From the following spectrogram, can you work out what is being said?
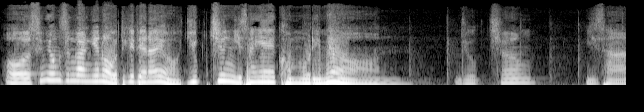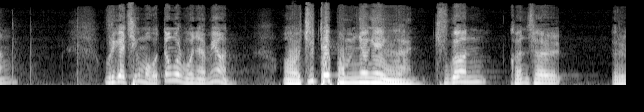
어, 승용 승강기는 어떻게 되나요? 6층 이상의 건물이면 6층 이상 우리가 지금 어떤 걸 보냐면 어, 주택 법령에 의한 주건 건설 어,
